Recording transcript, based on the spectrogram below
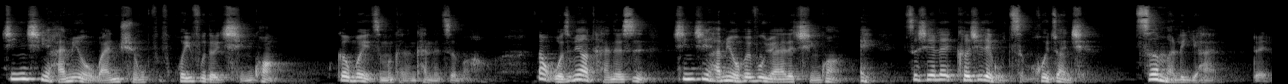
经济还没有完全恢复的情况，各位怎么可能看得这么好？那我这边要谈的是，经济还没有恢复原来的情况，哎。这些类科技类股怎么会赚钱这么厉害？对了，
